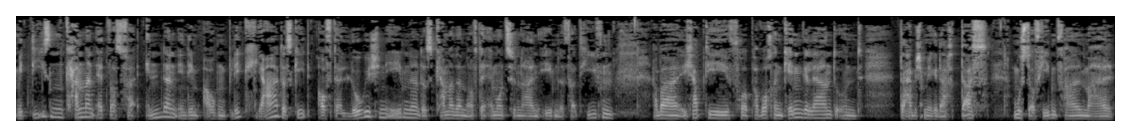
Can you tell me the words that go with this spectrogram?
mit diesen kann man etwas verändern in dem Augenblick. Ja, das geht auf der logischen Ebene, das kann man dann auf der emotionalen Ebene vertiefen. Aber ich habe die vor paar Wochen kennengelernt und da habe ich mir gedacht, das musst du auf jeden Fall mal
